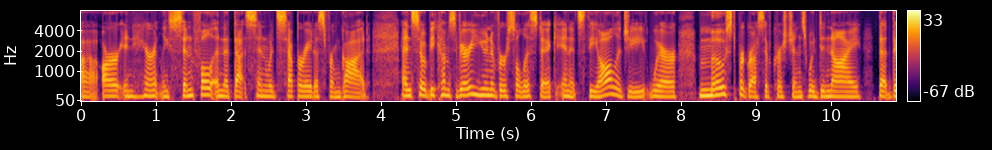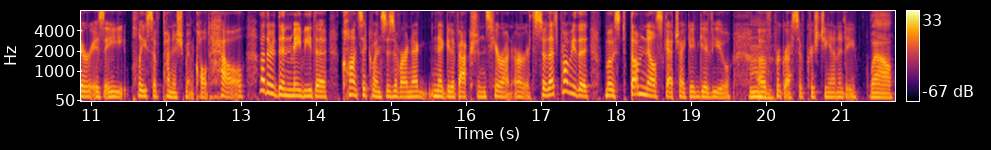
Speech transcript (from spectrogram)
uh, are inherently sinful and that that sin would separate us from God. And so it becomes very universalistic in its theology, where most progressive Christians would deny that there is a place of punishment called hell, other than maybe the consequences of our neg- negative actions here on earth. So that's probably the most thumbnail sketch I could give you mm. of progressive Christianity. Wow.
